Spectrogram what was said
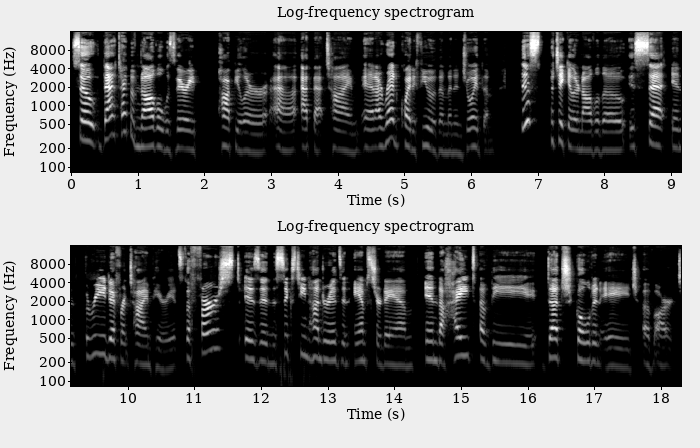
So, that type of novel was very popular uh, at that time, and I read quite a few of them and enjoyed them. This particular novel, though, is set in three different time periods. The first is in the 1600s in Amsterdam, in the height of the Dutch Golden Age of art.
